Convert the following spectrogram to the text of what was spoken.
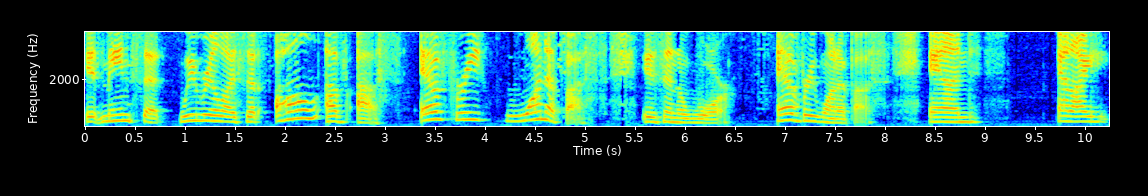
it means that we realize that all of us, every one of us, is in a war. Every one of us. And and I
